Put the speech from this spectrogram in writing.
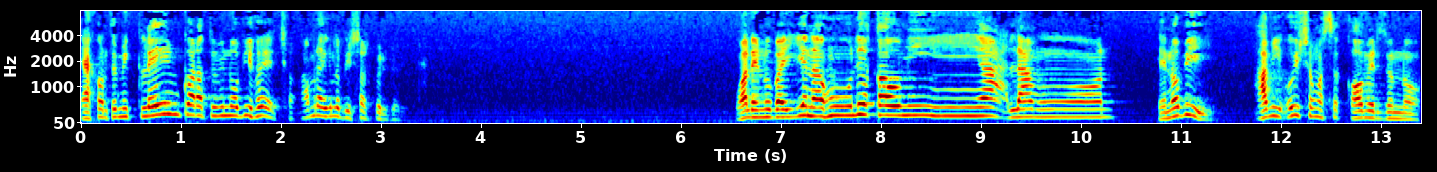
এখন তুমি ক্লেম করা তুমি নবী হয়েছ। আমরা এগুলো বিশ্বাস করি করি হে নবী, আমি ওই সমস্ত কমের জন্য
